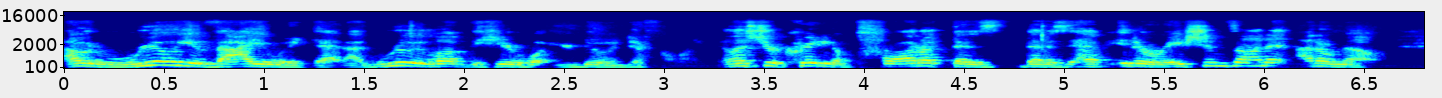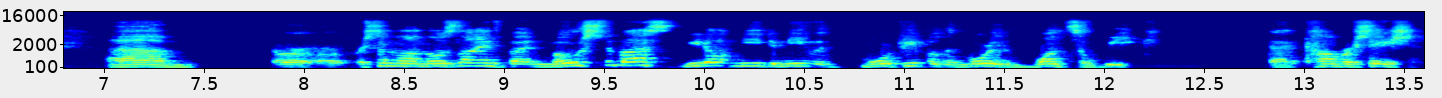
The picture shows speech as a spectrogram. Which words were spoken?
I would really evaluate that. I'd really love to hear what you're doing differently. Unless you're creating a product that is that is have iterations on it, I don't know, um, or, or, or something along those lines. But most of us, we don't need to meet with more people than more than once a week. That conversation.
